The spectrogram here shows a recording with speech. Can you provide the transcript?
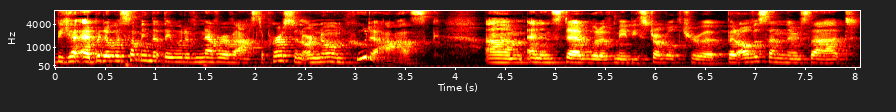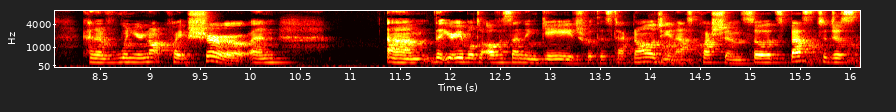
Because, but it was something that they would have never have asked a person or known who to ask, um, and instead would have maybe struggled through it. But all of a sudden, there's that kind of when you're not quite sure and um, that you're able to all of a sudden engage with this technology and ask questions. So it's best to just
